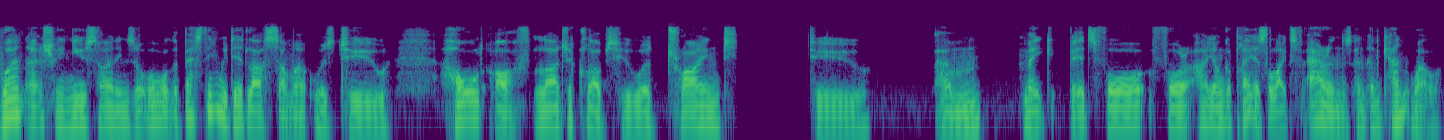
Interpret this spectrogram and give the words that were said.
weren't actually new signings at all. The best thing we did last summer was to hold off larger clubs who were trying to, to um, make bids for for our younger players, the likes of Aarons and, and Cantwell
